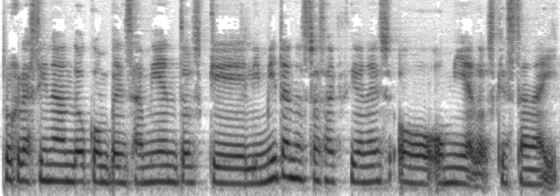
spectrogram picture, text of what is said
procrastinando con pensamientos que limitan nuestras acciones o, o miedos que están ahí.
